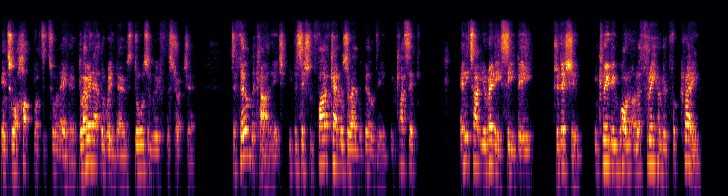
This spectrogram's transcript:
into a hot butter tornado, blowing out the windows, doors, and roof of the structure. To film the carnage, he positioned five cameras around the building in classic Anytime You're Ready CB tradition, including one on a 300 foot crane.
